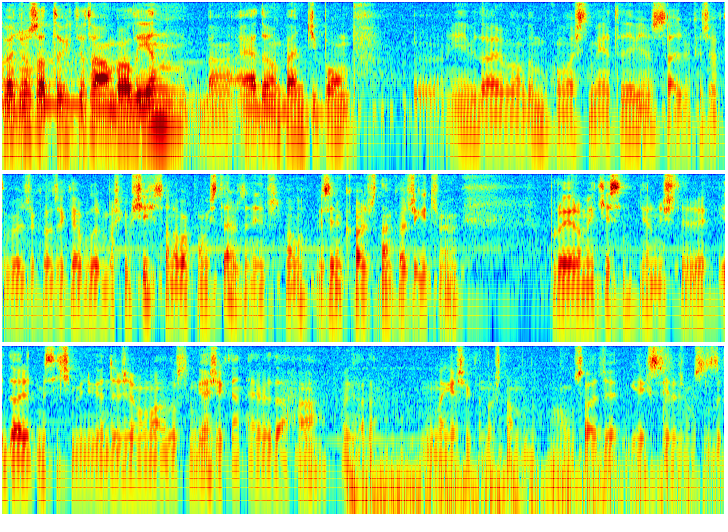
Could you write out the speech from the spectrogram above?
Ben Jones attı Victor tamam bağlayın. Ben adamım ben G-Bomb. Ee, Yeni bir daire bulamadım. Bu konulaştırmayı erteleyebilir misin? Sadece birkaç hafta böylece kalacak yer bulabilirim. Başka bir şey? Sana bakmamı ister misin? Elini tutmamı ve senin karşıdan karşıya geçmemi. Burayı aramayı kesin. Yarın işleri idare etmesi için birini göndereceğim ama dostum gerçekten elveda ha koyuk adam. Bundan gerçekten hoşlanmadım. Ama bu sadece gereksiz yarışmasızlık.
